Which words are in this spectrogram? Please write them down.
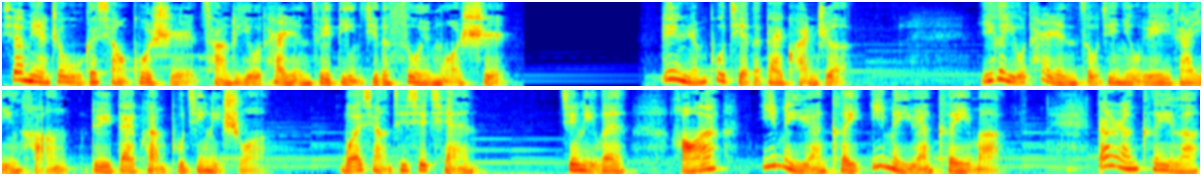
下面这五个小故事藏着犹太人最顶级的思维模式。令人不解的贷款者，一个犹太人走进纽约一家银行，对贷款部经理说：“我想借些钱。”经理问：“好啊，一美元可以？一美元可以吗？”“当然可以了，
